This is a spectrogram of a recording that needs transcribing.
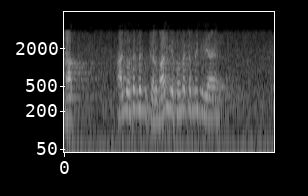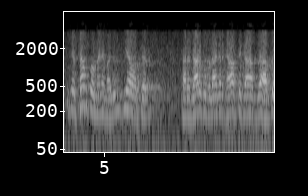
خاص آج ہو سکتا ہے کہ کاروباری یہ سودا کرنے کے لیے آیا کیونکہ سب کو میں نے معلوم کیا اور پھر سارے دار کو بلا کر کہا، اس نے کہا آپ تو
